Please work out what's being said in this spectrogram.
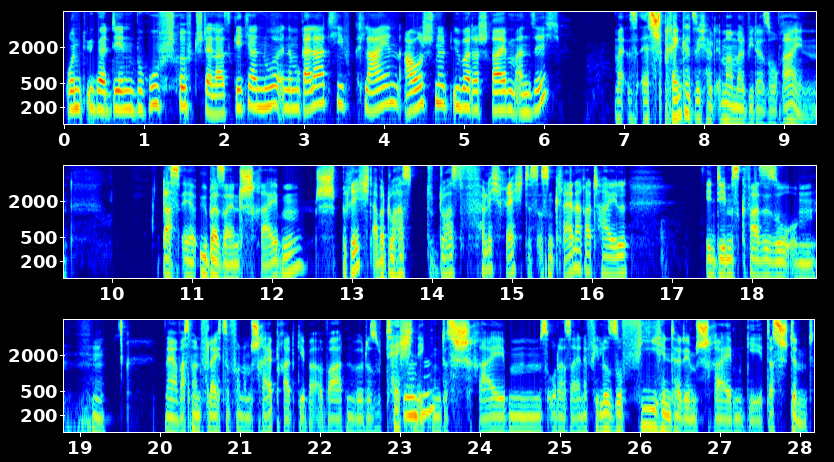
Und über den Beruf Schriftsteller. Es geht ja nur in einem relativ kleinen Ausschnitt über das Schreiben an sich. Es, es sprenkelt sich halt immer mal wieder so rein dass er über sein Schreiben spricht, aber du hast, du, du hast völlig recht, es ist ein kleinerer Teil, in dem es quasi so um, hm, naja, was man vielleicht so von einem Schreibratgeber erwarten würde, so Techniken mhm. des Schreibens oder seine Philosophie hinter dem Schreiben geht. Das stimmt.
